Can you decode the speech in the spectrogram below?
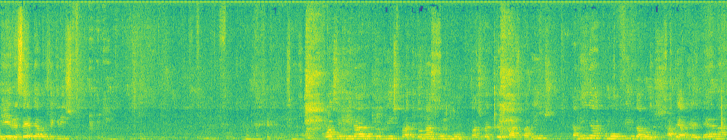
Davi recebe a luz de Cristo. Foste iluminado por Cristo para te tornar luz do mundo. Com a ajuda de teus pais e padrinhos, caminha como filho da luz até a vida eterna.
